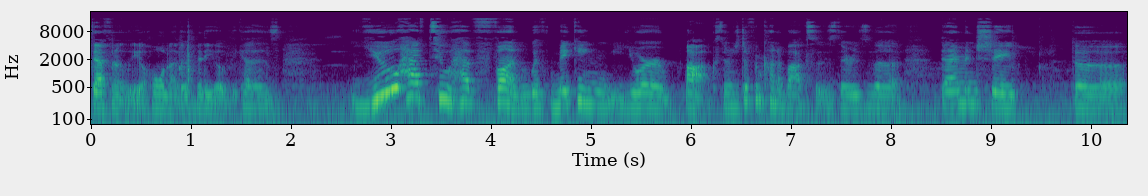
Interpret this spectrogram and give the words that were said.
definitely a whole nother video because you have to have fun with making your box. There's different kind of boxes. There's the diamond shape, the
